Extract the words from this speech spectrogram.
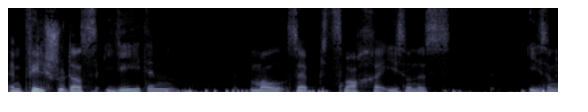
Empfiehlst du das jedem mal so etwas zu machen, in so ein, in so ein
